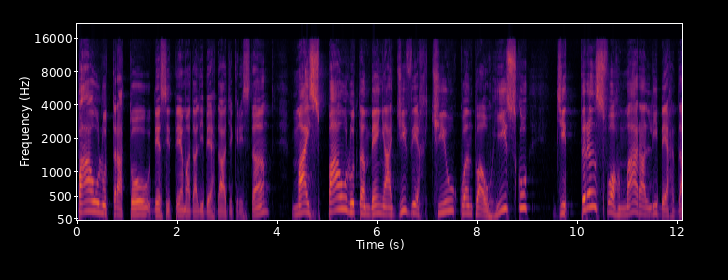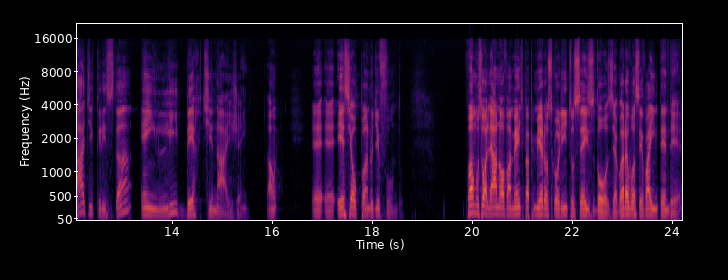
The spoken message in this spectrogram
Paulo tratou desse tema da liberdade cristã, mas Paulo também advertiu quanto ao risco de transformar a liberdade cristã em libertinagem. Então, é, é, esse é o pano de fundo. Vamos olhar novamente para 1 Coríntios 6,12. Agora você vai entender.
